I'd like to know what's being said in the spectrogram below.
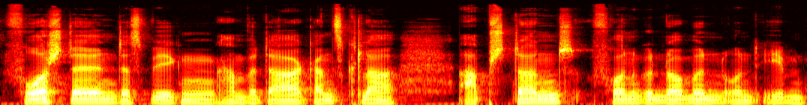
vorstellen. Deswegen haben wir da ganz klar Abstand von genommen und eben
